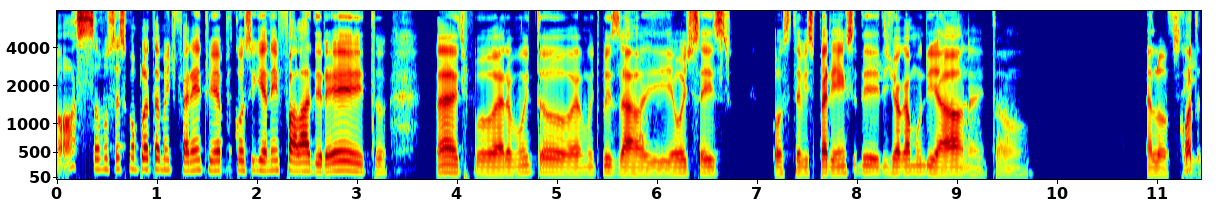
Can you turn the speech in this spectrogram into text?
nossa, vocês completamente diferentes, o Yamp não conseguia nem falar direito, né? Tipo, era muito, é muito bizarro. E hoje vocês, pô, você teve experiência de, de jogar Mundial, né? Então. É louco. Conta-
